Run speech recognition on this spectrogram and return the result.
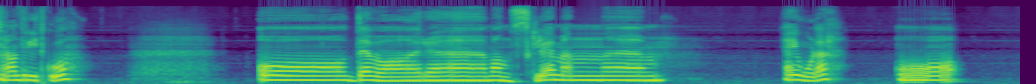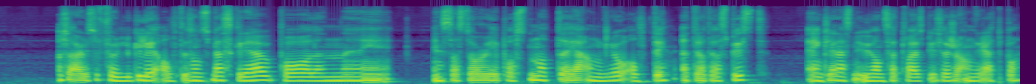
Den var dritgod. Og det var uh, vanskelig, men uh, jeg gjorde det. Og så er det selvfølgelig alltid sånn som jeg skrev på den eh, Instastory-posten, at jeg angrer jo alltid etter at jeg har spist. Egentlig nesten uansett hva jeg spiser, så angrer jeg etterpå.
